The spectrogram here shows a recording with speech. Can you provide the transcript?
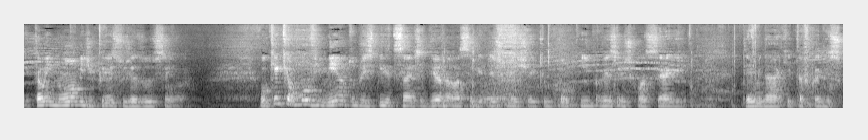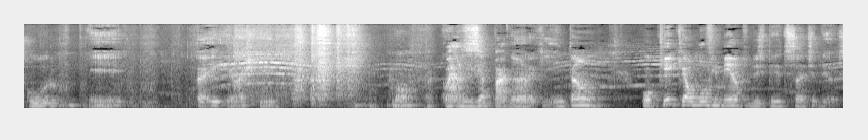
Então, em nome de Cristo Jesus, Senhor. O que, que é o movimento do Espírito Santo de Deus na nossa vida? Deixa eu mexer aqui um pouquinho para ver se a gente consegue terminar aqui, tá ficando escuro e aí eu acho que bom, tá quase apagando aqui. Então, o que que é o movimento do Espírito Santo de Deus?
